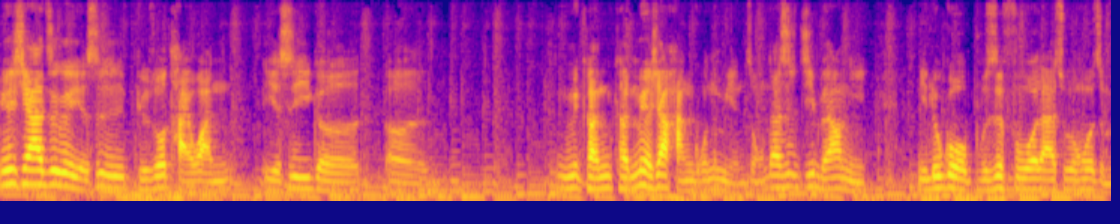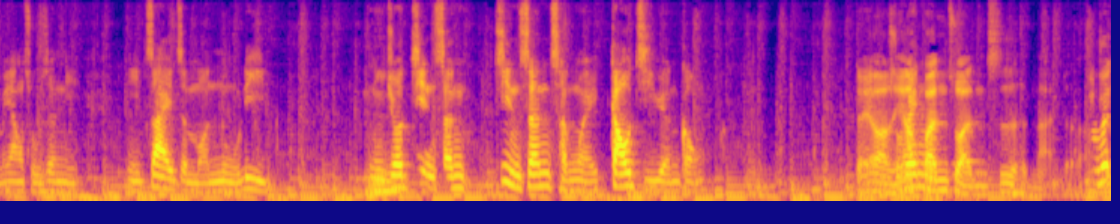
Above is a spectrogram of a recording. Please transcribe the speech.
因为现在这个也是，比如说台湾也是一个呃，你可能可能没有像韩国那么严重，但是基本上你。你如果不是富二代出生或怎么样出生，你你再怎么努力，你就晋升晋升成为高级员工。对啊，你要翻转是很难的，除非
